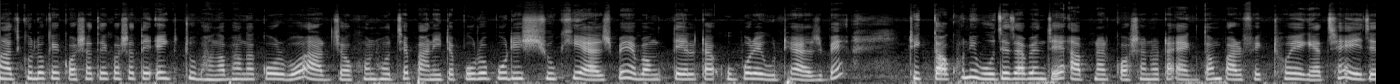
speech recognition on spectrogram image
মাছগুলোকে কষাতে কষাতে একটু ভাঙা ভাঙা করব, আর যখন হচ্ছে পানিটা পুরোপুরি শুকিয়ে আসবে এবং তেলটা উপরে উঠে আসবে, ঠিক তখনই বুঝে যাবেন যে আপনার কষানোটা একদম পারফেক্ট হয়ে গেছে। এই যে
